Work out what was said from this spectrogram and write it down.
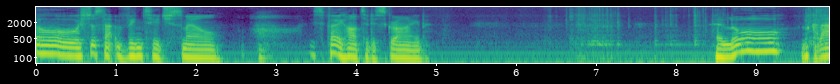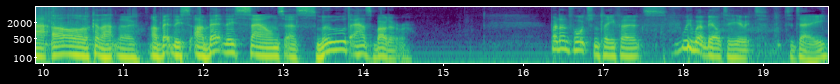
Oh, it's just that vintage smell. It's very hard to describe. Hello? Look at that. Oh, look at that though. I bet this I bet this sounds as smooth as butter. But unfortunately, folks, we won't be able to hear it today.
